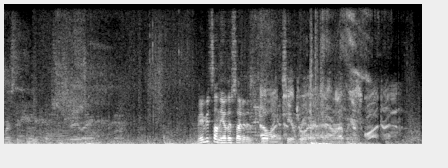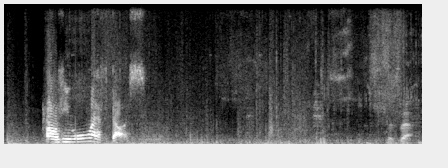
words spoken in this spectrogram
Where's the communications relay? Yeah. Maybe it's on the other side of this building. I see a radar tower over here. Oh, he left us. What is that?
